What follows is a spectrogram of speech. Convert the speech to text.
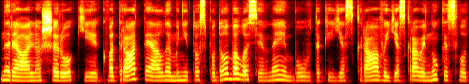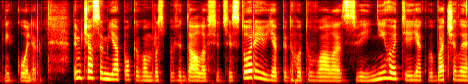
нереально широкі квадрати, але мені то сподобалося, і в неї був такий яскравий, яскравий, ну, кислотний колір. Тим часом я, поки вам розповідала всю цю історію, я підготувала свій ніготь, і як ви бачили,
